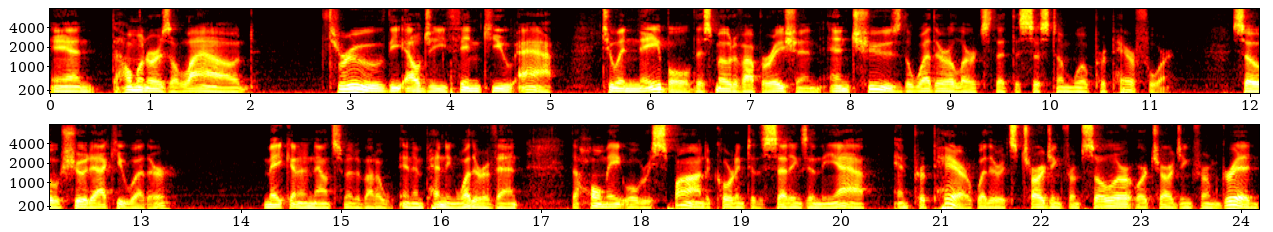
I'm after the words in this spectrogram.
And the homeowner is allowed through the LG ThinQ app to enable this mode of operation and choose the weather alerts that the system will prepare for. So, should AccuWeather make an announcement about a, an impending weather event, the Home 8 will respond according to the settings in the app and prepare, whether it's charging from solar or charging from grid,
